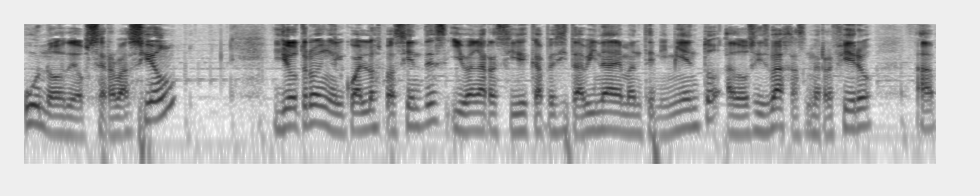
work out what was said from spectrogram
uno de observación y otro en el cual los pacientes iban a recibir capecitabina de mantenimiento a dosis bajas. Me refiero a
